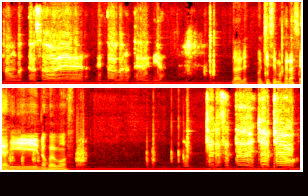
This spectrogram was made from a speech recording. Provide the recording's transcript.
Fue un gustazo haber estado con ustedes hoy día. Dale, muchísimas gracias y nos vemos. Muchas gracias a ustedes. Chao, chao.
